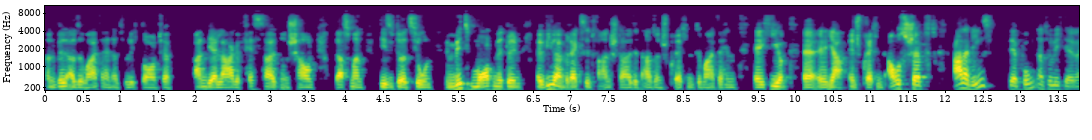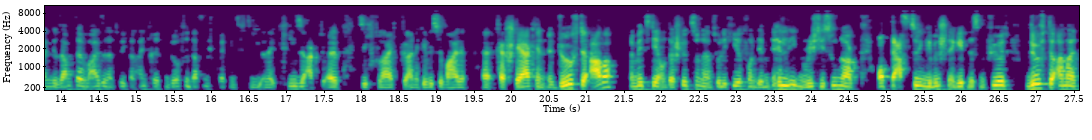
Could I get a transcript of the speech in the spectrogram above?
man will also weiterhin natürlich dort äh, an der Lage festhalten und schauen, dass man die Situation mit Mordmitteln äh, wie beim Brexit veranstaltet, also entsprechend weiterhin äh, hier äh, ja entsprechend ausschöpft. Allerdings der Punkt natürlich, der dann gesamterweise natürlich dann eintreten dürfte, dass entsprechend die äh, Krise aktuell sich vielleicht für eine gewisse Weile äh, verstärken dürfte. Aber mit der Unterstützung natürlich hier von dem lieben Rishi Sunak, ob das zu den gewünschten Ergebnissen führt, dürfte einmal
